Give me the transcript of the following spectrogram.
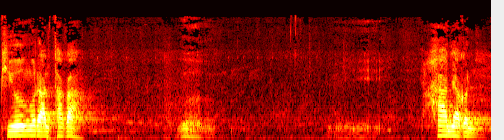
병을 앓다가 그 한약을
